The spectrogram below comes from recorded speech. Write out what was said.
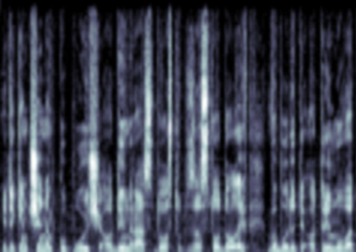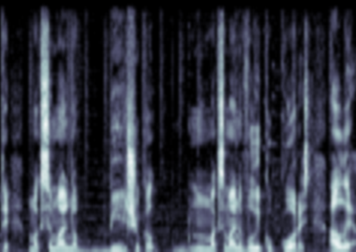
І таким чином, купуючи один раз доступ за 100 доларів, ви будете отримувати максимально більшу ну, максимально велику користь. Але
